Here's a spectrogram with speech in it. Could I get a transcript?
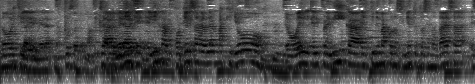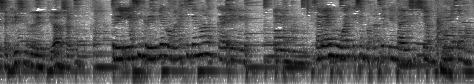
no es que... La primera, no excusa, no. Claro, la primera él- vez. él- elija, porque él sabe hablar más que yo, o él, él predica, él tiene más conocimiento, entonces nos da esa, esa crisis de identidad, ¿no es cierto? Pero y es increíble como en este tema eh, eh, sale algo igual que es importante que es la decisión que uno toma.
